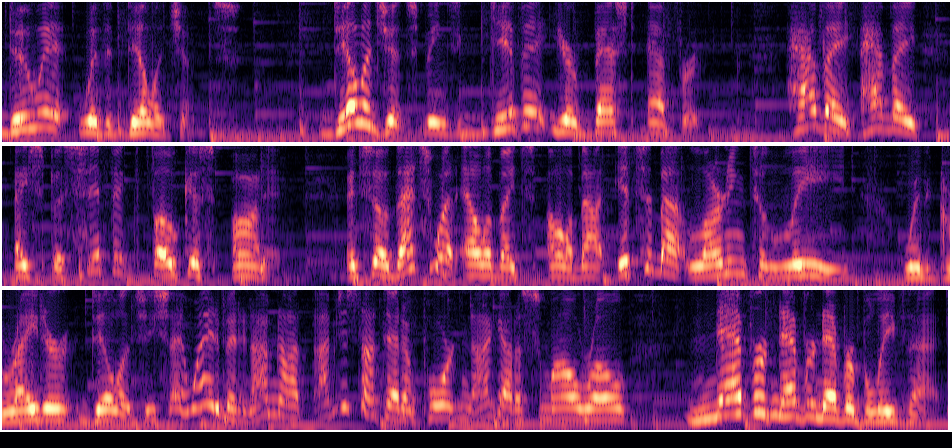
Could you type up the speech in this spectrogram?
do it with diligence. Diligence means give it your best effort have a have a, a specific focus on it. And so that's what Elevate's all about. It's about learning to lead with greater diligence. You say, wait a minute, I'm not, I'm just not that important. I got a small role. Never, never, never believe that.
